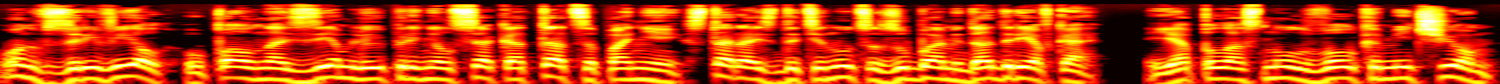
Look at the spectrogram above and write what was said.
Он взревел, упал на землю и принялся кататься по ней, стараясь дотянуться зубами до древка. Я полоснул волка мечом.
